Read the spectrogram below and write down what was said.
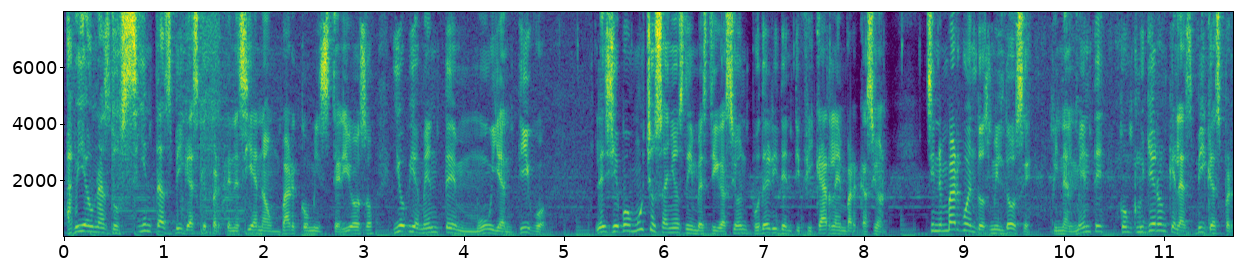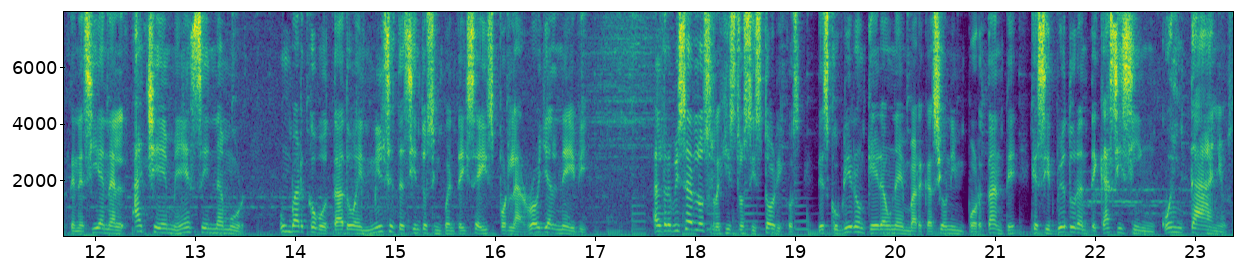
Había unas 200 vigas que pertenecían a un barco misterioso y obviamente muy antiguo. Les llevó muchos años de investigación poder identificar la embarcación. Sin embargo, en 2012, finalmente concluyeron que las vigas pertenecían al HMS Namur, un barco botado en 1756 por la Royal Navy. Al revisar los registros históricos, descubrieron que era una embarcación importante que sirvió durante casi 50 años.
